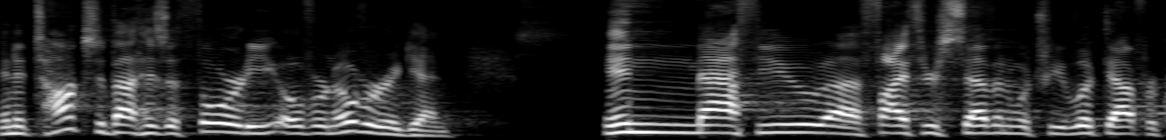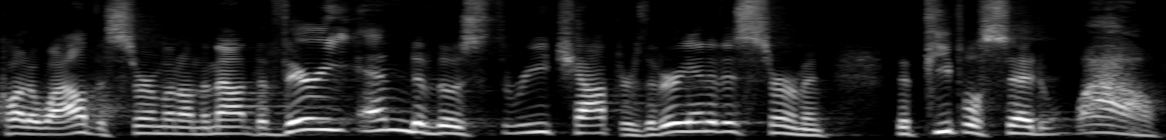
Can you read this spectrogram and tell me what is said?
And it talks about his authority over and over again. In Matthew uh, 5 through 7, which we looked at for quite a while, the Sermon on the Mount, the very end of those three chapters, the very end of his sermon, the people said, Wow,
